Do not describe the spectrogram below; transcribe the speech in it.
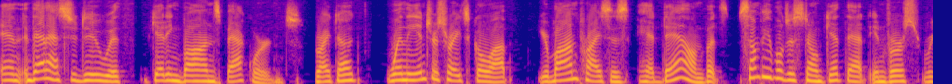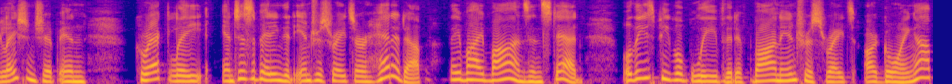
And that has to do with getting bonds backwards, right, Doug? When the interest rates go up, your bond prices head down. But some people just don't get that inverse relationship And correctly anticipating that interest rates are headed up, they buy bonds instead. Well, these people believe that if bond interest rates are going up,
